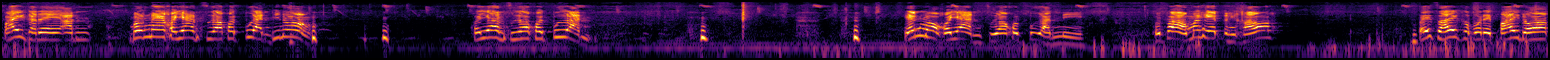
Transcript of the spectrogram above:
ไปก็ได้อันเบิ่งแม่ขอยย่านเสือขอยเปื้อนพี่น้องขอยย่านเสือขอยเปื้อน เห็นหมอขอยย่านเสือขอยเปื้อนนี่ขอยเฝ้ามาเฮ็ดให้เขา ไปไสก็บ่ได้ไปดอก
